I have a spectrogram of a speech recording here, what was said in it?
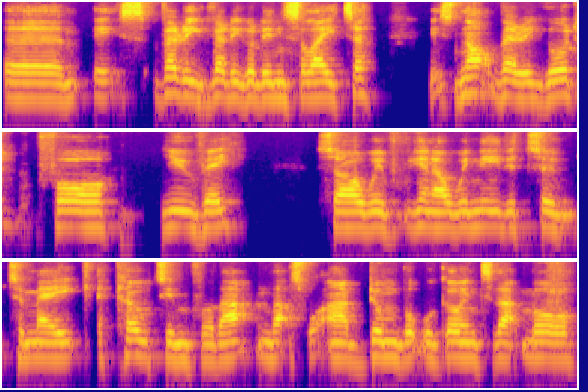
Um, it's very, very good insulator it's not very good for UV. So we've, you know, we needed to to make a coating for that, and that's what I've done. But we'll go into that more.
